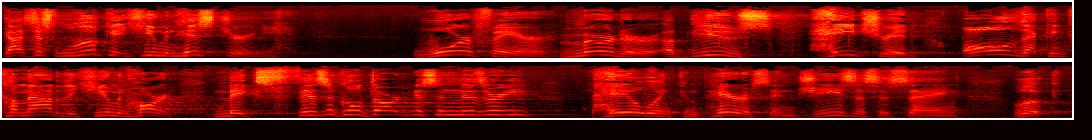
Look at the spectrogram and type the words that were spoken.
Guys, just look at human history warfare, murder, abuse, hatred, all that can come out of the human heart makes physical darkness and misery pale in comparison. Jesus is saying, look,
